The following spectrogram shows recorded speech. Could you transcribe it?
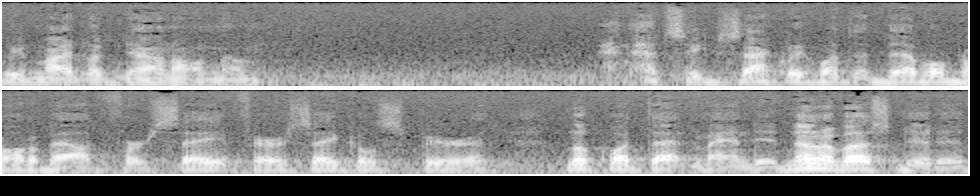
we might look down on them. And that's exactly what the devil brought about. Pharisaical spirit. Look what that man did. None of us did it.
